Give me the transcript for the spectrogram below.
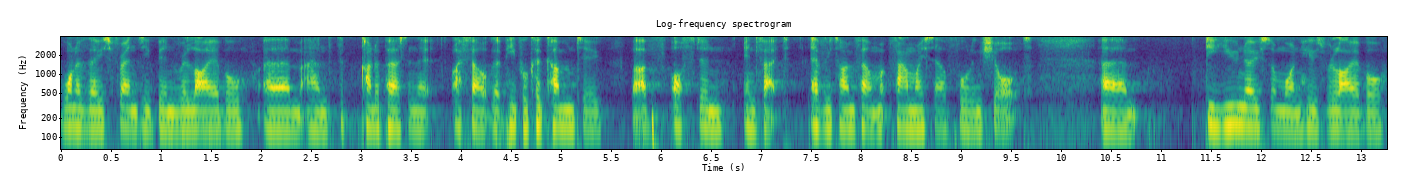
one of those friends who've been reliable um, and the kind of person that I felt that people could come to. But I've often, in fact, every time found, found myself falling short. Um, do you know someone who's reliable,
